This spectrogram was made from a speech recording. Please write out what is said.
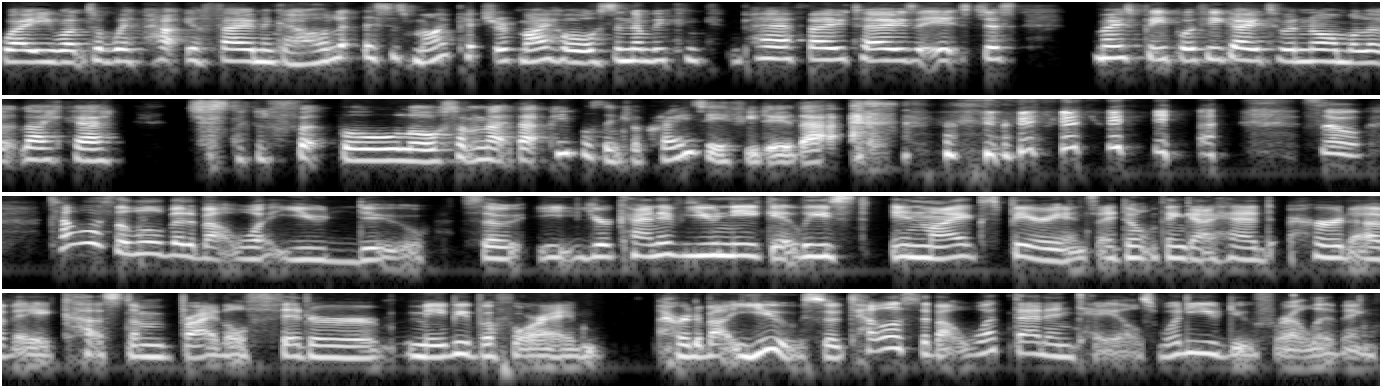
where you want to whip out your phone and go, "Oh, look, this is my picture of my horse," and then we can compare photos. It's just most people, if you go to a normal like a just like a football or something like that, people think you're crazy if you do that. yeah. So tell us a little bit about what you do. So you're kind of unique, at least in my experience. I don't think I had heard of a custom bridle fitter maybe before I heard about you. So tell us about what that entails. What do you do for a living?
